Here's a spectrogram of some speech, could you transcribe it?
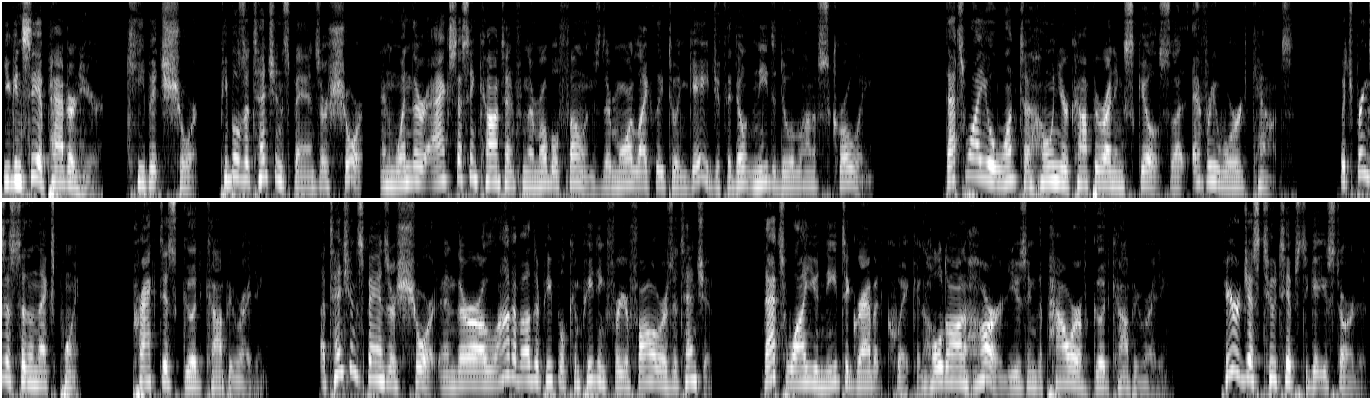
You can see a pattern here. Keep it short. People's attention spans are short, and when they're accessing content from their mobile phones, they're more likely to engage if they don't need to do a lot of scrolling. That's why you'll want to hone your copywriting skills so that every word counts. Which brings us to the next point practice good copywriting. Attention spans are short, and there are a lot of other people competing for your followers' attention. That's why you need to grab it quick and hold on hard using the power of good copywriting. Here are just two tips to get you started.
